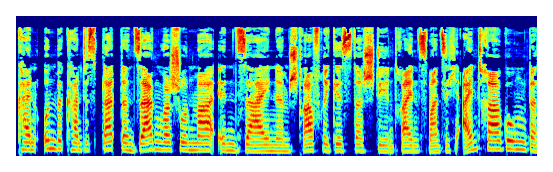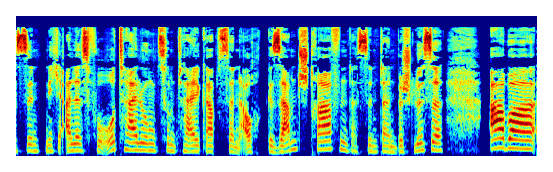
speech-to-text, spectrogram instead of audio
kein unbekanntes Blatt, dann sagen wir schon mal, in seinem Strafregister stehen 23 Eintragungen. Das sind nicht alles Verurteilungen. Zum Teil gab es dann auch Gesamtstrafen, das sind dann Beschlüsse. Aber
